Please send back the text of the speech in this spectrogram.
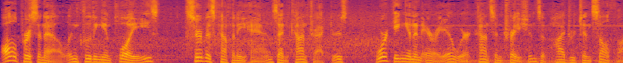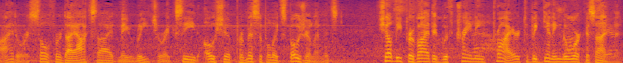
All personnel, including employees, service company hands, and contractors, working in an area where concentrations of hydrogen sulfide or sulfur dioxide may reach or exceed OSHA permissible exposure limits shall be provided with training prior to beginning the work assignment.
